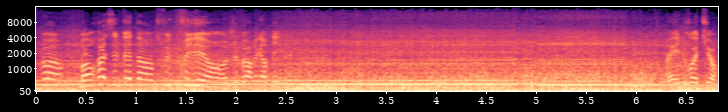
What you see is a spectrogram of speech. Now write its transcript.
pas. Bah en vrai c'est peut-être un truc privé, hein. je vais pas regarder. Ah, voiture.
